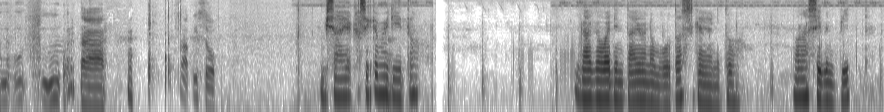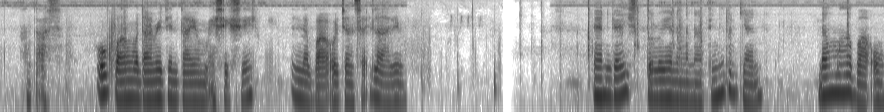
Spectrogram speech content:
Ana un mm, kwarta. Ah. Bisaya kasi kami dito. Gagawa din tayo ng butas gaya nito. Mga 7 feet ang taas. Upang madami din tayong maisiksik na bao dyan sa ilalim. Ayan guys, tuluyan naman natin nilagyan ng mga bao.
